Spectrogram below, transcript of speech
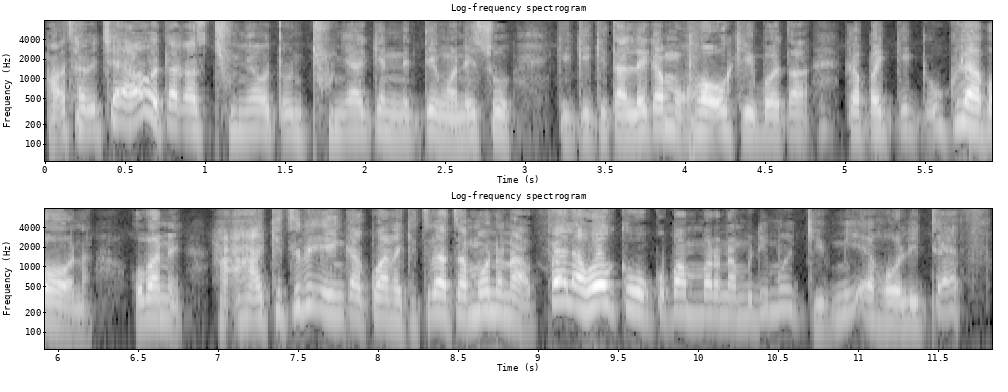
ga o tshabe tšhe ga o tla ka sethunya o tlo nthunya ke nne teng ke ke- ke tla leka mokgwa o ke bota kapa o kula bona. Gobane ga ke tsebe eng ka kwana ke tseba tsa monana. Fela go ke go kopang morena modimo give me a holy death.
